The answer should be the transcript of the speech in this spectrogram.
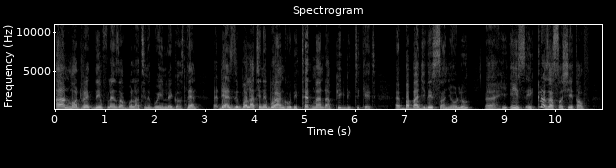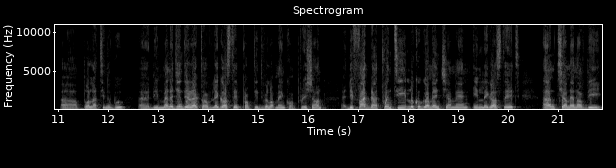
and moderate the influence of Bola Tinubu in Lagos. Then uh, there is the Bola Tinubu angle, the third man that picked the ticket, uh, Babajide Sanyolu. Uh, he is a close associate of uh, Bola Tinubu, uh, the managing director of Lagos State Property Development Corporation. Uh, the fact that 20 local government chairmen in Lagos State and chairman of the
